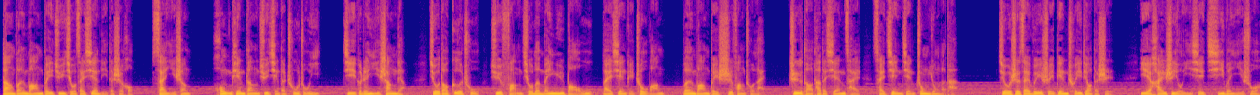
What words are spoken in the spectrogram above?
当文王被拘囚在县里的时候，散一生、洪天等去请他出主意，几个人一商量，就到各处去访求了美女宝物来献给纣王。文王被释放出来，知道他的贤才，才渐渐重用了他。就是在渭水边垂钓的事。也还是有一些奇闻异说，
